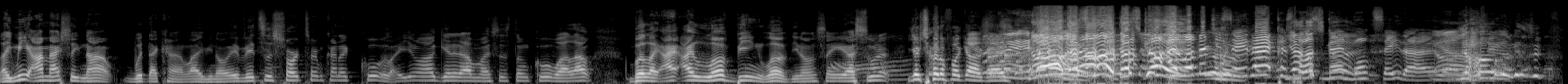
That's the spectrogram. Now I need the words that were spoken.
Like me, I'm actually not with that kind of life. You know, if it's a short term kind of cool, like you know, I'll get it out of my system, cool, while out. But like I, I love being loved. You know what I'm saying? As soon as you're trying to fuck out, guys. No, that's good. That's good. I love that you say that because Yeah, most men good. won't say that. Yeah. Yo,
